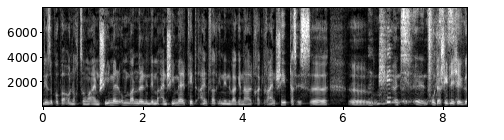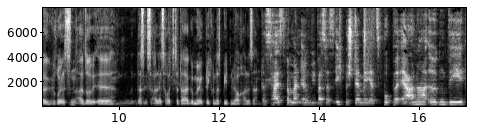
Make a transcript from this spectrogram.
diese Puppe auch noch zu einem Schiemel umwandeln, indem man ein Schiemel-Kit einfach in den Vaginaltrakt reinschiebt. Das ist äh, äh, in, in unterschiedliche Größen, also äh, das ist alles heutzutage möglich und das bieten wir auch alles an. Das heißt, wenn man irgendwie, was weiß ich, bestemme jetzt Puppe Erna irgendwie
